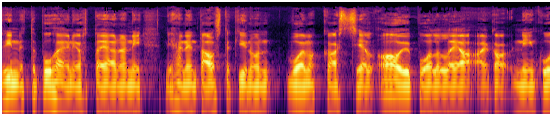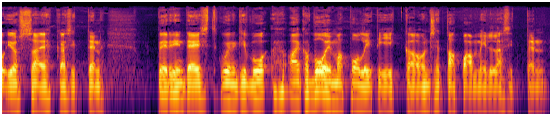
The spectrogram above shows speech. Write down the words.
Rinnettä puheenjohtajana, niin, niin hänen taustakin on voimakkaasti siellä AY-puolella ja aika niin kuin jossain ehkä sitten perinteisesti kuitenkin vo, aika voimapolitiikka on se tapa, millä sitten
